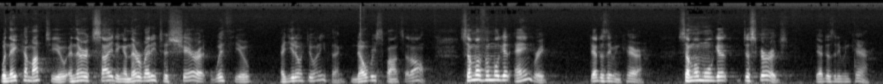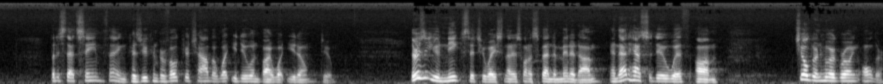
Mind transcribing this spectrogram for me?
when they come up to you and they're exciting and they're ready to share it with you, and you don't do anything? No response at all. Some of them will get angry. Dad doesn't even care. Some of them will get discouraged. Dad doesn't even care. But it's that same thing because you can provoke your child by what you do and by what you don't do. There is a unique situation that I just want to spend a minute on, and that has to do with um, children who are growing older,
